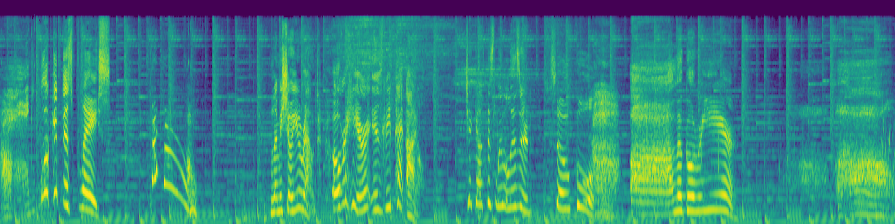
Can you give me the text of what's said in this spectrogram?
Oh, look at this place. Oh. Let me show you around. Over here is the pet aisle. Check out this little lizard. So cool. Ah, look over here. Oh,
